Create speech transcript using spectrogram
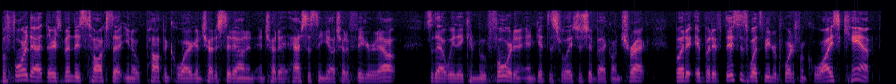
before that there's been these talks that, you know, Pop and Kawhi are going to try to sit down and, and, try to hash this thing out, try to figure it out so that way they can move forward and, and get this relationship back on track. But it, but if this is what's being reported from Kawhi's camp –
